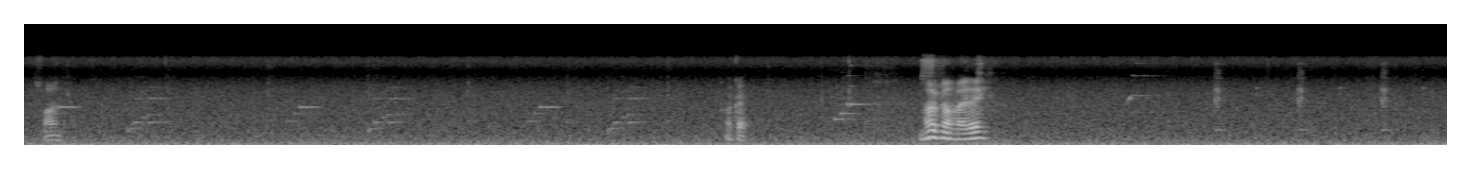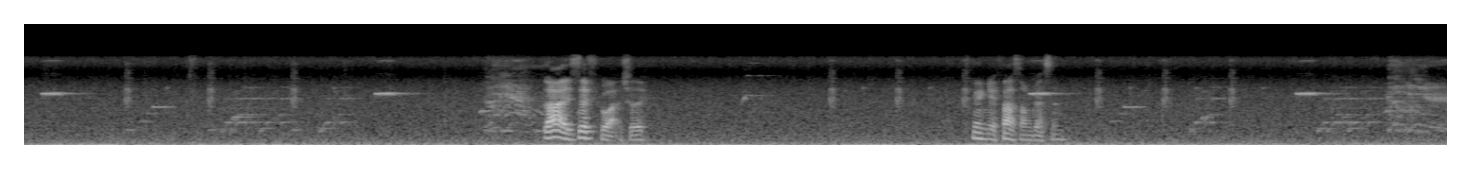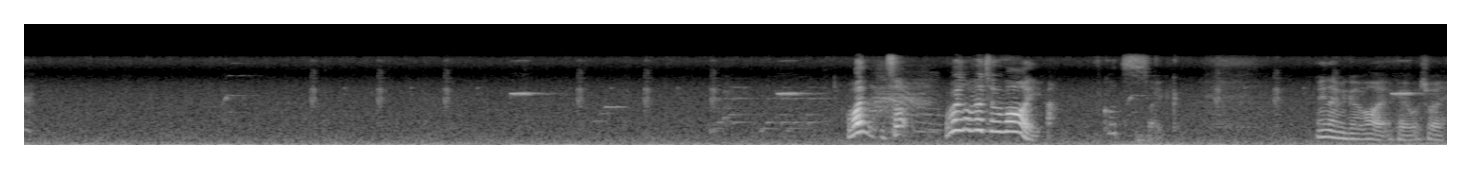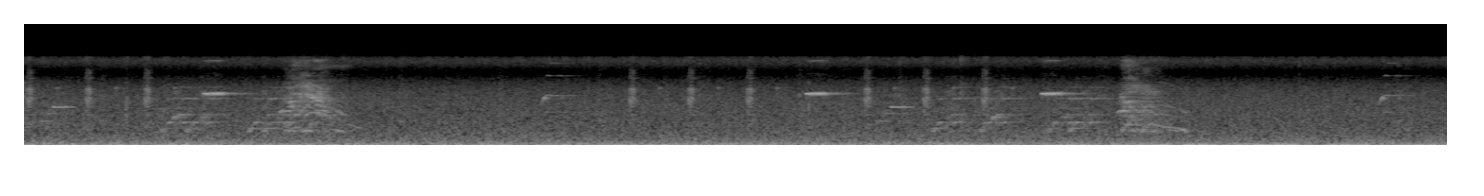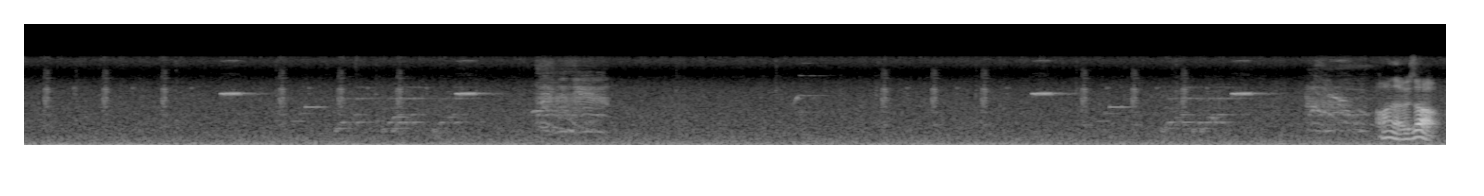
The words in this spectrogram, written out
It's fine. Okay. Hoping I'm ready. That is difficult actually. It's gonna get fast I'm guessing. I went so I went over to the right. God's sake. You let me go right. Okay, which way? Oh up.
